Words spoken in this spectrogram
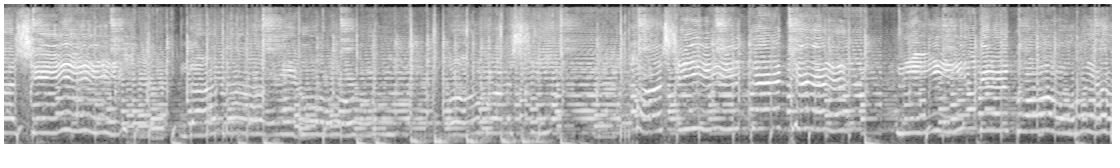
আসে দাদাই গো। আসি আসি দেখে নিতে গো আমার।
